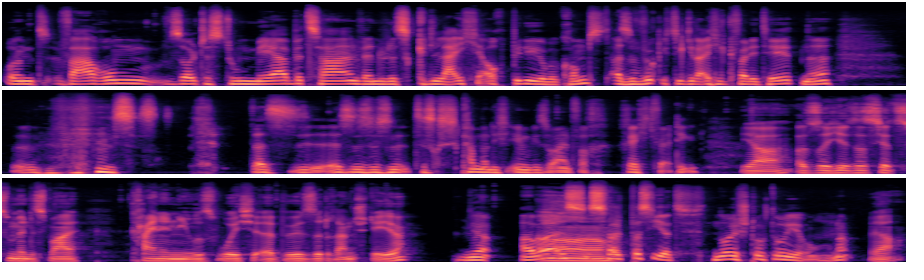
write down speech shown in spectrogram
Und warum solltest du mehr bezahlen, wenn du das gleiche auch billiger bekommst? Also wirklich die gleiche Qualität, ne? Das, das, das, das kann man nicht irgendwie so einfach rechtfertigen. Ja, also hier ist es jetzt zumindest mal keine News, wo ich äh, böse dran stehe. Ja, aber es Ah. ist halt passiert. Neue Strukturierung, ne? Ja.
